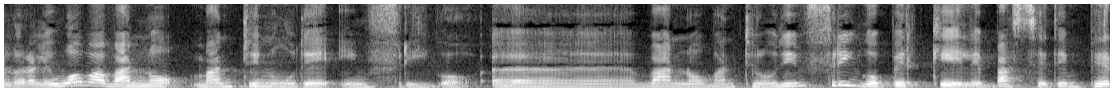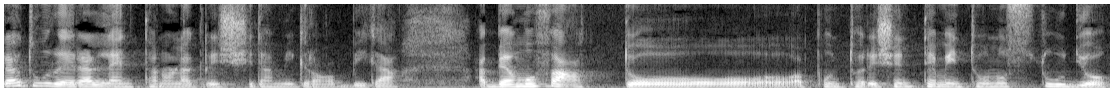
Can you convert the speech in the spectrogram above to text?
Allora, le uova vanno mantenute in frigo, eh, vanno mantenute in frigo perché le basse temperature rallentano la crescita microbica. Abbiamo fatto appunto recentemente uno studio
